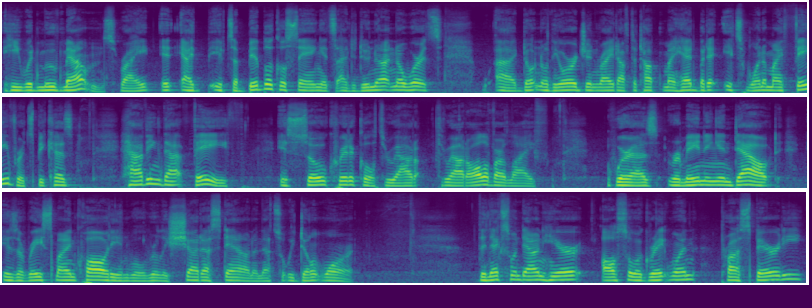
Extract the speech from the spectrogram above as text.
he would move mountains, right? It, I, it's a biblical saying. It's I do not know where it's, I uh, don't know the origin right off the top of my head, but it, it's one of my favorites because having that faith is so critical throughout throughout all of our life. Whereas remaining in doubt is a race mind quality and will really shut us down, and that's what we don't want. The next one down here, also a great one prosperity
